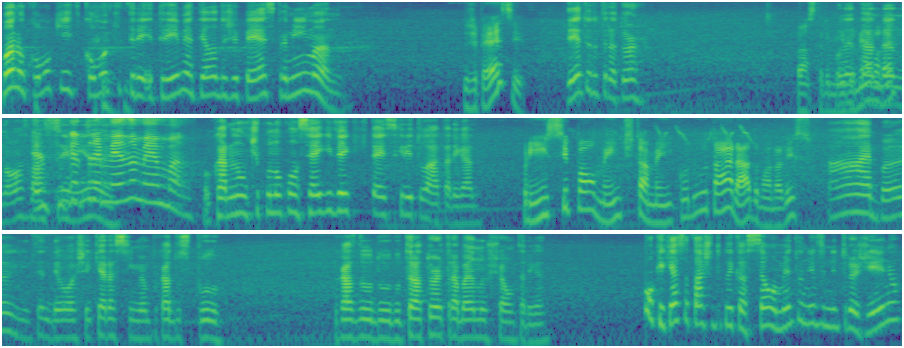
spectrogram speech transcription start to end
Mano, como que, como que tre- treme a tela do GPS pra mim, mano? Do GPS? Dentro do trator. Nossa, ele tá mesmo, né? andando, nossa, Ele nossa, fica tremida, velho. tremendo mesmo, mano. O cara não, tipo, não consegue ver o que, que tá escrito lá, tá ligado? Principalmente também quando tá arado, mano. Olha isso. Ah, é bug, entendeu? Eu achei que era assim mesmo por causa dos pulos. Por causa do, do, do trator trabalhando no chão, tá ligado? Pô, o que, que é essa taxa de duplicação? Aumenta o nível de nitrogênio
